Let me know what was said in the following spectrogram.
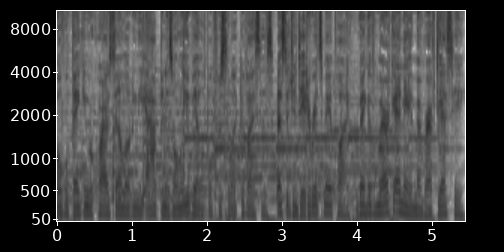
Mobile banking requires downloading the app and is only available for select devices. Message and data rates may apply. Bank of America and a member FDIC.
